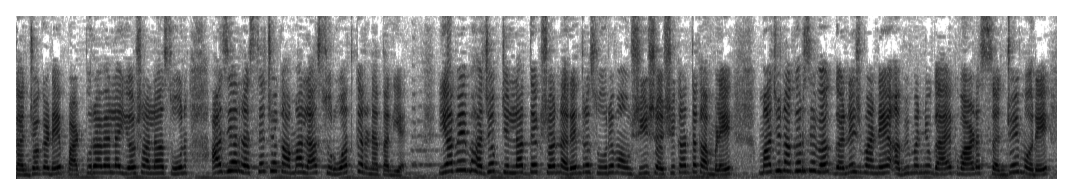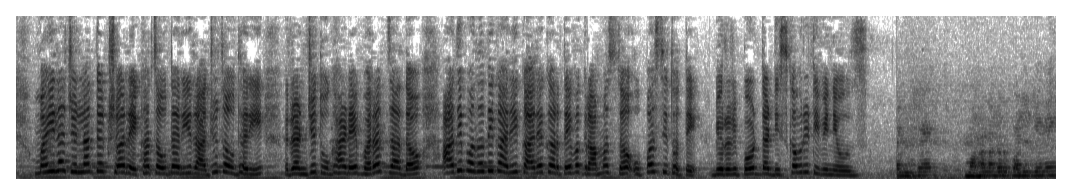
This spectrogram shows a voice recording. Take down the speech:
त्यांच्याकडे पाठपुराव्याला यश आलं असून आज या रस्त्याच्या कामाला सुरुवात करण्यात आली आहे. यावेळी भाजप जिल्हाध्यक्ष नरेंद्र सूर्यवंशी शशिकांत कांबळे माजी नगरसेवक गणेश माने अभिमन्यू गायकवाड संजय मोरे महिला जिल्हाध्यक्ष रेखा चौधरी राजू चौधरी रणजित उघाडे भरत जाधव आदी पदाधिकारी कार्यकर्ते व ग्रामस्थ उपस्थित होते. Bureau report the discovery TV news. महानगरपालिकेने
